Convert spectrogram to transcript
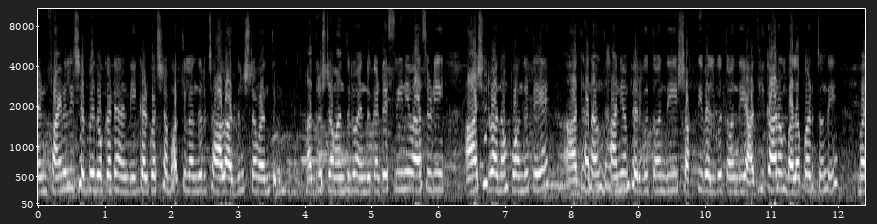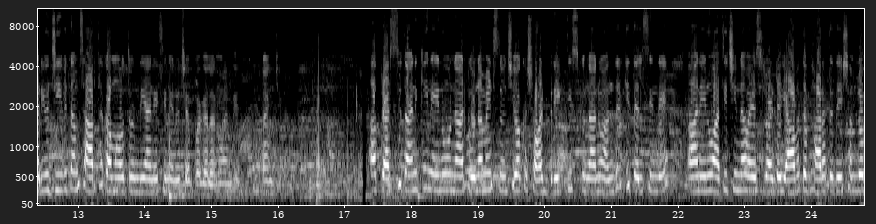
అండ్ ఫైనలీ చెప్పేది ఒకటే అండి ఇక్కడికి వచ్చిన భక్తులందరూ చాలా అదృష్టవంతులు అదృష్టవంతులు. ఎందుకంటే శ్రీనివాసుడి ఆశీర్వాదం పొందితే ధనం ధాన్యం పెరుగుతోంది శక్తి వెలుగుతోంది అధికారం బలపడుతుంది మరియు జీవితం సార్థకం అవుతుంది అనేసి నేను చెప్పగలను అండి. థ్యాంక్ యూ ప్రస్తుతానికి నేను నా టోర్నమెంట్స్ నుంచి ఒక షార్ట్ బ్రేక్ తీసుకున్నాను. అందరికీ తెలిసిందే నేను అతి చిన్న వయసులో అంటే యావత్ భారతదేశంలో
